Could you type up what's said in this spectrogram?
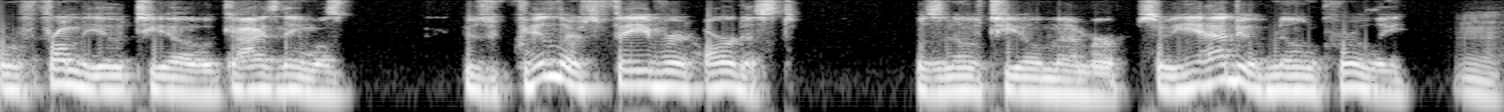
were from the OTO. A guy's name was he was Hitler's favorite artist was an OTO member, so he had to have known Crowley. Mm.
